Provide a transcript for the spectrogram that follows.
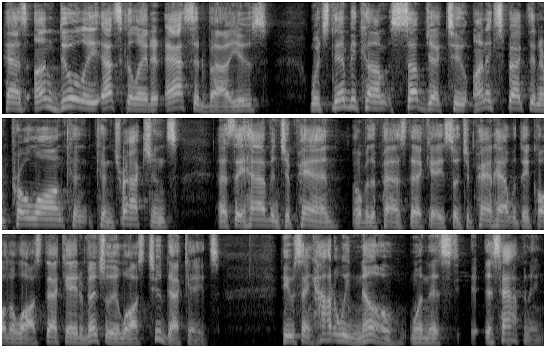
has unduly escalated asset values, which then become subject to unexpected and prolonged con- contractions as they have in Japan over the past decade. So Japan had what they called a lost decade, eventually lost two decades. He was saying, how do we know when this is happening?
